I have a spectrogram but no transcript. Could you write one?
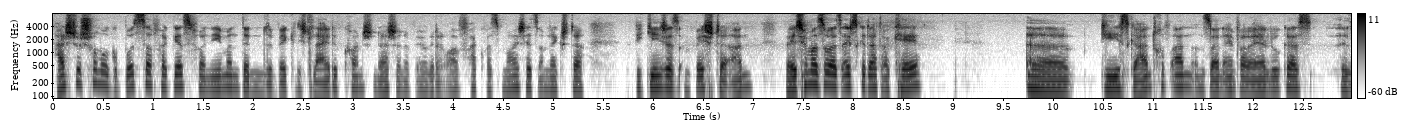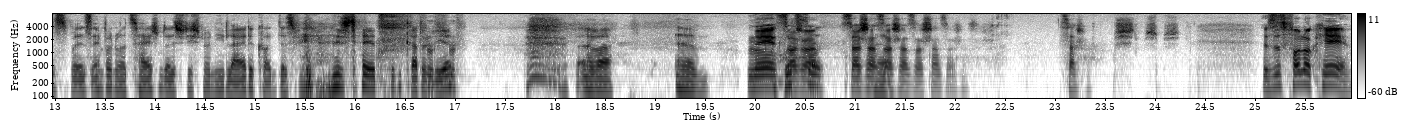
Hast du schon mal Geburtstag vergessen von jemandem, den du wirklich leiden konntest und da hast du dann auf einmal gedacht, oh fuck, was mache ich jetzt am nächsten Tag? Wie gehe ich das am besten an? Weil ich habe mal so als erstes gedacht, okay, äh, gehe es gar nicht drauf an und dann einfach, ja, Lukas, es ist einfach nur ein Zeichen, dass ich dich noch nie leiden konnte, deswegen habe ich da jetzt gratuliert. Aber ähm, Nee, Sascha. Sascha, ja. Sascha, Sascha, Sascha, Sascha. Sascha. Es ist voll okay.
